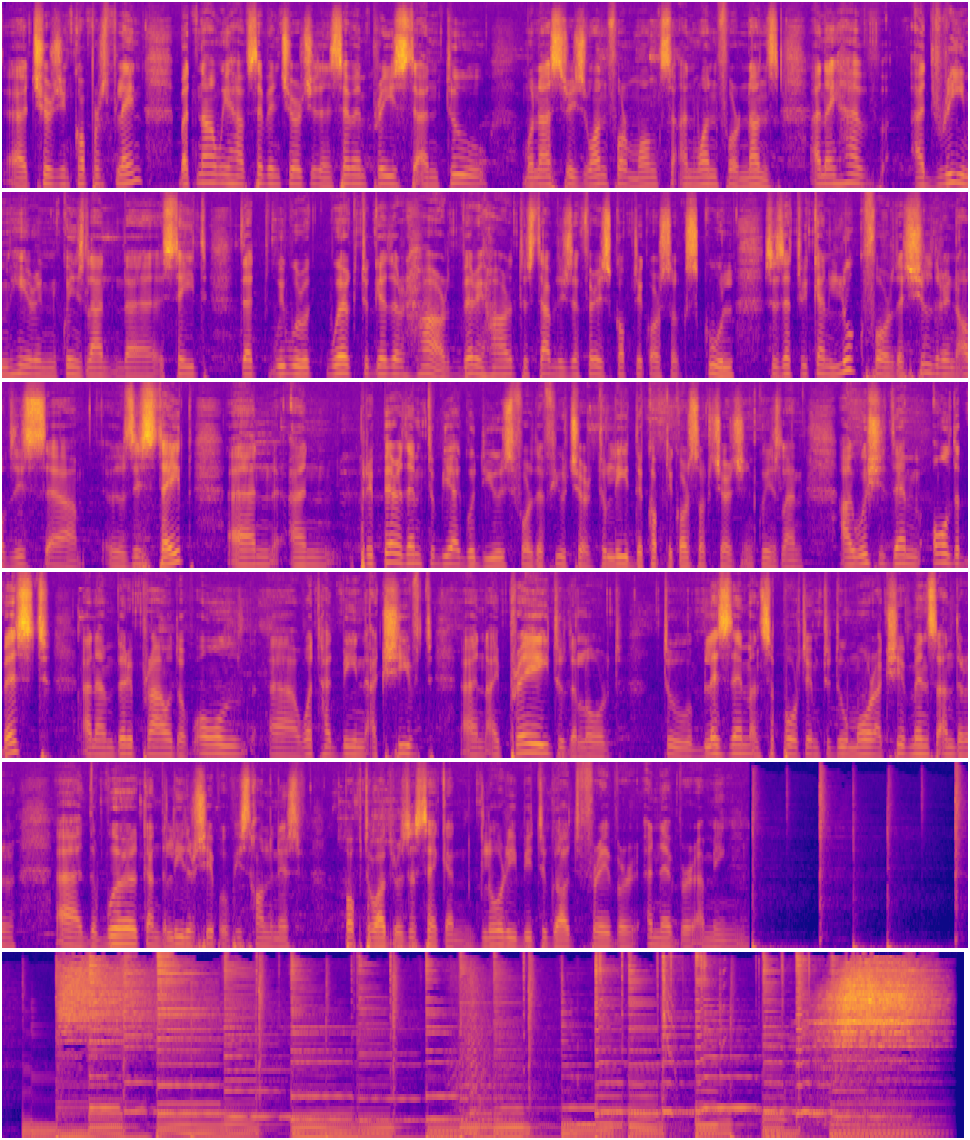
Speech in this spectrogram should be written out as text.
uh, church in Coppers Plain, but now we have seven churches and seven priests and two monasteries, one for monks and one for nuns. And I have a dream here in Queensland uh, state that we will work together hard, very hard, to establish the first Coptic Orthodox school, so that we can look for the children of this uh, this state and and prepare them to be a good use for the future to lead the Coptic Orthodox Church in Queensland. I wish them all the best, and I'm very proud of all uh, what had been achieved, and I pray to the Lord to bless them and support him to do more achievements under uh, the work and the leadership of His Holiness Pope Tawadros II. Glory be to God forever and ever. Amen.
